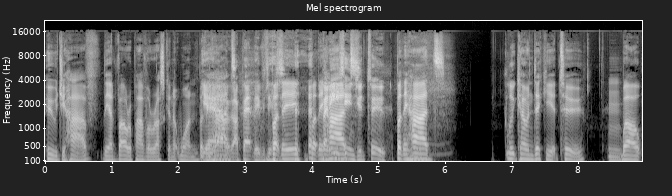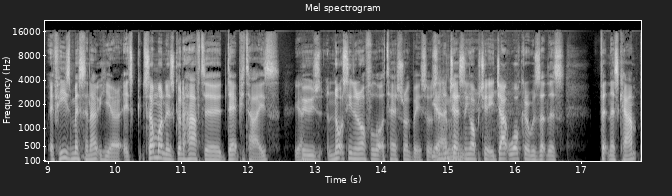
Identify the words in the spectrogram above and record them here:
who would you have? They had Val Rapava-Ruskin at one, but they yeah, had I, bet they did. but they but they but had he's injured too. but they had Luke Cowan-Dickie at two. Mm. Well, if he's missing out here, it's someone is going to have to deputise Yeah. who's not seen an awful lot of Test rugby. So it's Yeah, an I mean- interesting opportunity. Jack Walker was at this fitness camp.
